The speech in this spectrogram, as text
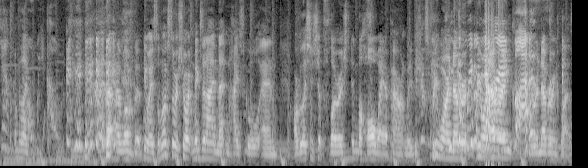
yeah, let's I'd be like- go, we out. I loved it. Anyway, so long story short, Migs and I met in high school, and our relationship flourished in the hallway apparently because we were never We were were never never in class. We were never in class.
